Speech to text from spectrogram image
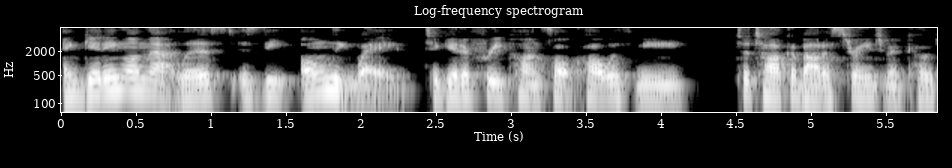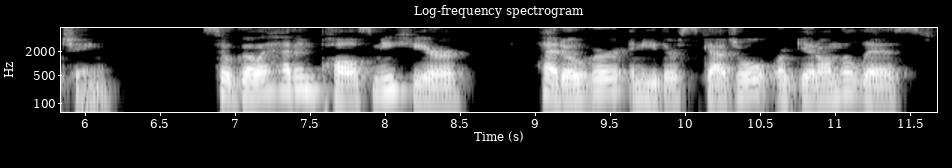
and getting on that list is the only way to get a free consult call with me to talk about estrangement coaching. So go ahead and pause me here, head over and either schedule or get on the list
